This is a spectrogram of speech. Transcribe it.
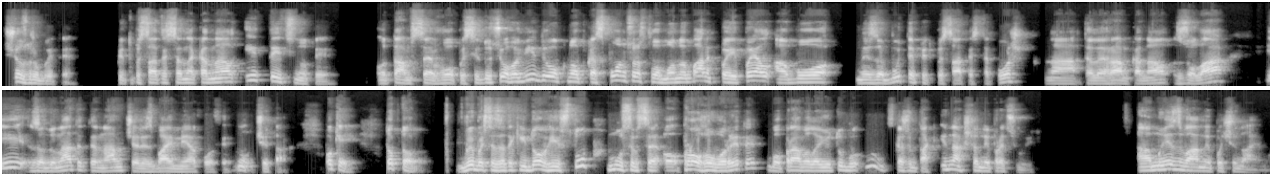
що зробити? Підписатися на канал і тицнути. Отам все в описі до цього відео. Кнопка спонсорство, Монобанк, PayPal, або не забудьте підписатись також на телеграм-канал Зола і задонатити нам через BuyMeACoffee. Ну, чи так. Окей. Тобто, вибачте за такий довгий вступ, мусив це проговорити, бо правила Ютубу, ну скажімо так, інакше не працюють. А ми з вами починаємо.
